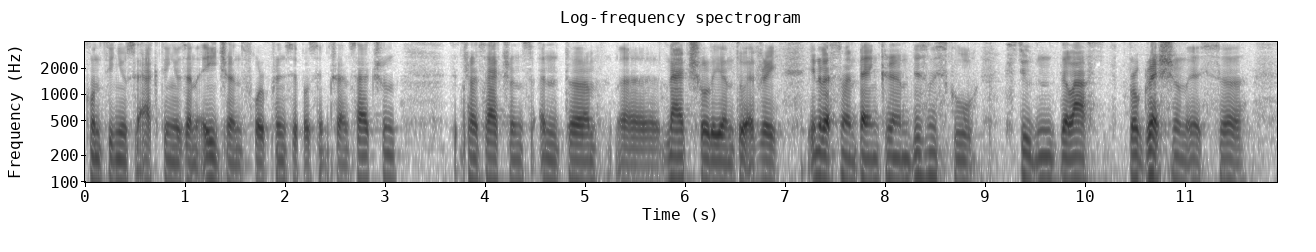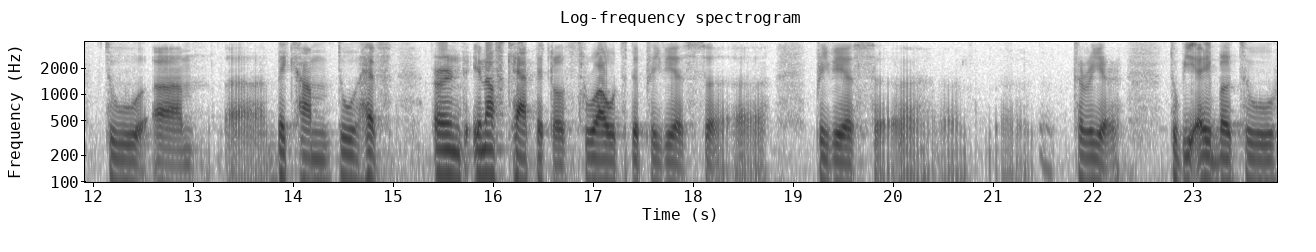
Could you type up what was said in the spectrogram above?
continues acting as an agent for principals in transaction transactions and um, uh, naturally and to every investment banker and business school student the last progression is uh, to um, uh, become to have earned enough capital throughout the previous, uh, uh, previous uh, career to be able to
